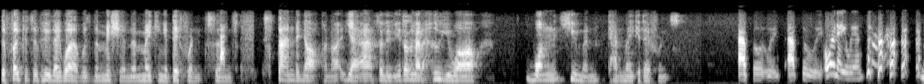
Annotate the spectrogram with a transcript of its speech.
the focus of who they were was the mission and making a difference and standing up. And I, yeah, absolutely. It doesn't matter who you are, one human can make a difference. Absolutely, absolutely. Or an alien.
